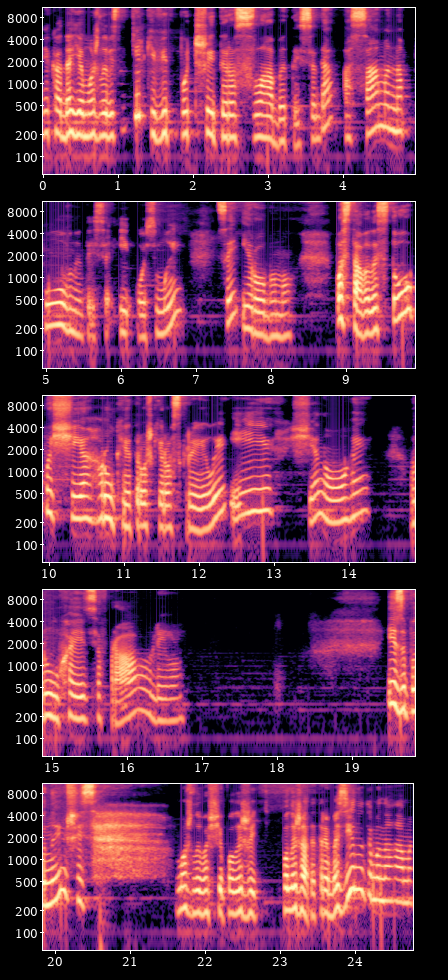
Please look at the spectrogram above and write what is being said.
яка дає можливість не тільки відпочити, розслабитися, да? а саме наповнитися. І ось ми це і робимо. Поставили стопи ще, руки трошки розкрили, і ще ноги рухаються вправо-вліво. І зупинившись, можливо, ще полежить, полежати треба зігнутими ногами,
